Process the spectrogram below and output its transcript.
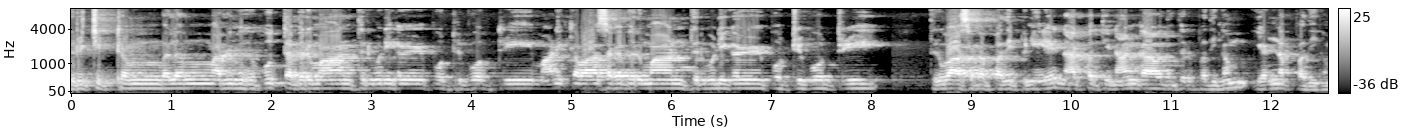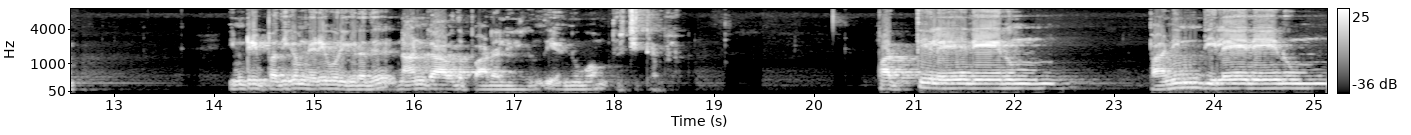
திருச்சிற்றம்பலம் அருள்மிகு பூத்த பெருமான் திருவடிகள் போற்றி போற்றி மாணிக்கவாசக பெருமான் திருவடிகள் போற்றி போற்றி. திருவாசக பதிப்பினிலே நாற்பத்தி நான்காவது திருப்பதிகம் எண்ணப்பதிகம். இன்றி பதிகம் நிறைவுறுகிறது. நான்காவது பாடலிலிருந்து எண்ணுவோம் திருச்சிற்றம்பலம். பத்திலேனேனும் பணிந்திலேனேனும்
